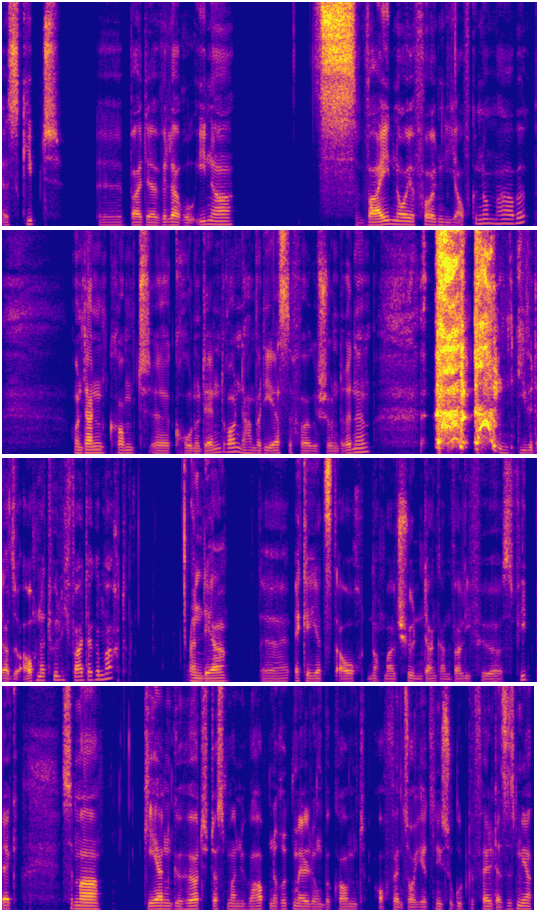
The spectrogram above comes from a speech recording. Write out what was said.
Es gibt äh, bei der Villa Ruina zwei neue Folgen, die ich aufgenommen habe. Und dann kommt äh, Chronodendron, da haben wir die erste Folge schon drin. die wird also auch natürlich weitergemacht. An der äh, Ecke jetzt auch nochmal schönen Dank an Wally fürs Feedback. Ist immer gern gehört, dass man überhaupt eine Rückmeldung bekommt, auch wenn es euch jetzt nicht so gut gefällt. Das ist mir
